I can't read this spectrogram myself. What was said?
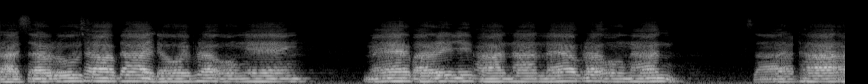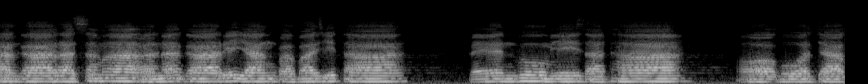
รัสรู้ชอบได้โดยพระองค์เอง แม้ปรินิพพานนานแล้วพระองค์นั้นสัทธาอาการสมาอนาการิยังปปชิตา เป็นผู้มีศรัทธา ออกบวชจาก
